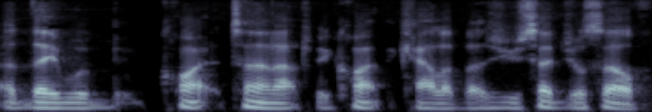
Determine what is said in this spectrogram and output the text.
uh, they would quite turn out to be quite the caliber. As you said yourself,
